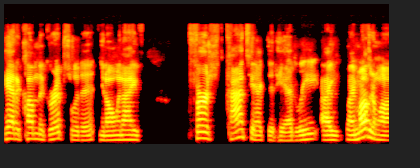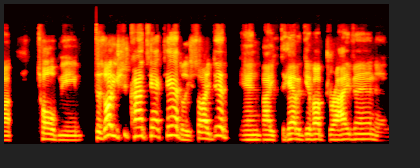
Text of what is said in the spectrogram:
had to come to grips with it. You know, when I first contacted Hadley, I my mother-in-law told me says, "Oh, you should contact Hadley." So I did, and I had to give up driving and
